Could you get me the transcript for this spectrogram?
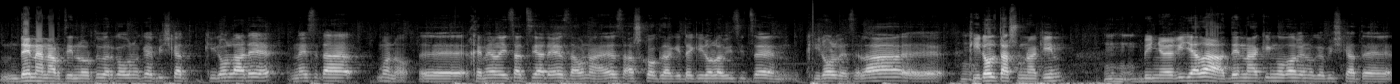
denan hartin lortu beharko genuke pixkat kirolare, naiz eta, bueno, e, generalizatziare ez da ona ez, askok dakite kirola bizitzen kirol bezala, e, kiroltasunakin, Mhm. Bino egia da, denak ingo bagenuke pixkat eh,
